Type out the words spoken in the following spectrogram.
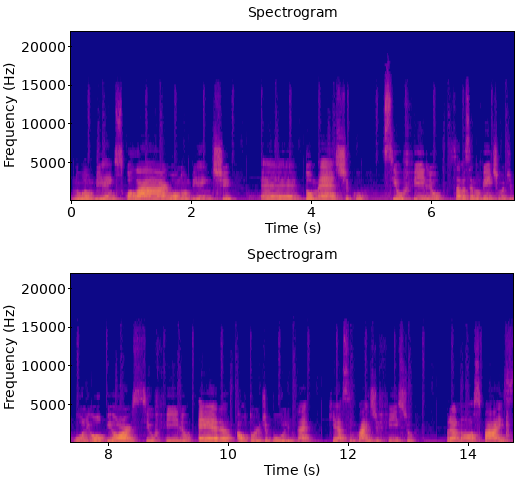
no ambiente escolar ou no ambiente é, doméstico se o filho estava sendo vítima de bullying ou pior, se o filho era autor de bullying, né? Que é assim mais difícil para nós pais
